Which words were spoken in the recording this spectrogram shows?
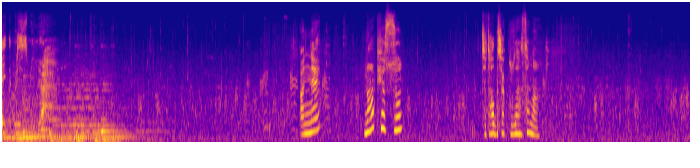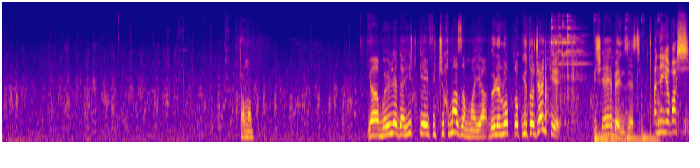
Haydi bismillah. Anne, ne yapıyorsun? Çatal bıçak kullansana. Tamam. Ya böyle de hiç keyfi çıkmaz ama ya. Böyle lop lop yutacaksın ki bir şeye benzesin. Anne yavaş.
